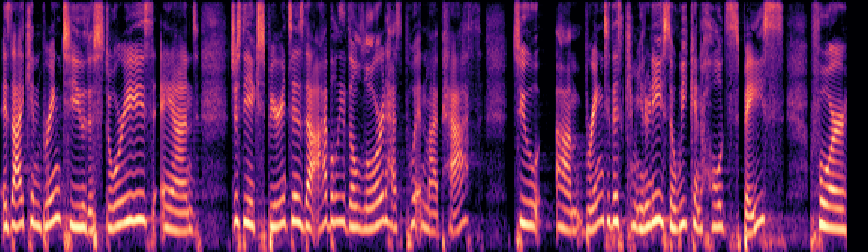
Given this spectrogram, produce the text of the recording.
is I can bring to you the stories and just the experiences that I believe the Lord has put in my path to um, bring to this community so we can hold space for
